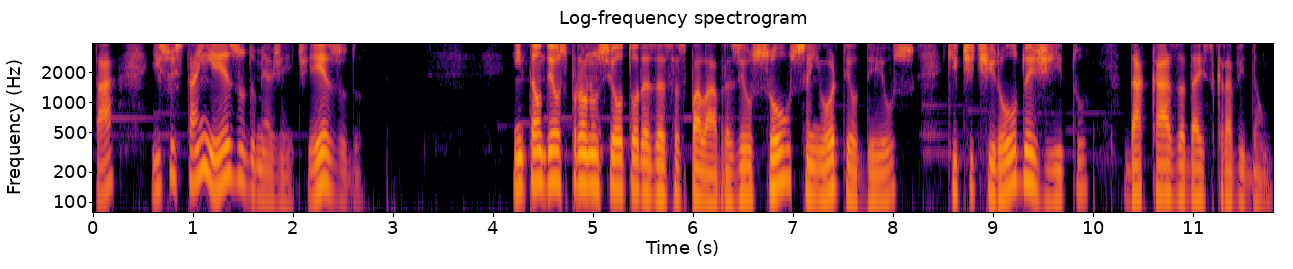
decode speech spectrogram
tá? Isso está em Êxodo, minha gente, Êxodo. Então Deus pronunciou todas essas palavras: Eu sou o Senhor teu Deus, que te tirou do Egito, da casa da escravidão.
